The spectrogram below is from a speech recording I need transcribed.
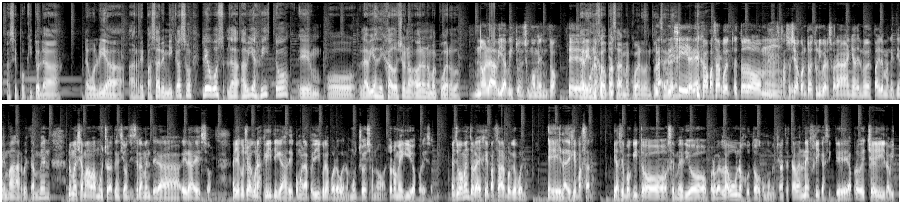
Hace poquito la, la volví a, a repasar en mi caso. Leo, ¿vos la habías visto eh, o la habías dejado? Yo no, ahora no me acuerdo. No la había visto en su momento. eh, la habías una dejado pasar, me acuerdo. Entonces, la- sí, la había dejado pasar porque todo mm, asociado con todo este universo araña, del nuevo Spider-Man que tiene Marvel también, no me llamaba mucho la atención, sinceramente era, era eso. Había escuchado algunas críticas de cómo la película, pero bueno, mucho eso no, yo no me guío por eso. En su momento la dejé pasar porque bueno, eh, la dejé pasar. Y hace poquito se me dio por ver la 1, justo como mencionaste estaba en Netflix, así que aproveché y la vi.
